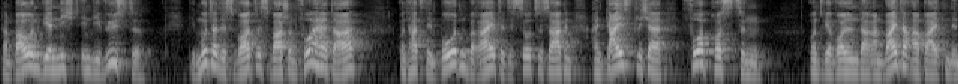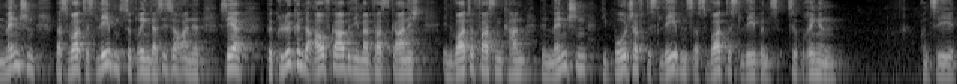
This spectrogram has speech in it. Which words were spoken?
dann bauen wir nicht in die Wüste. Die Mutter des Wortes war schon vorher da und hat den Boden bereitet, ist sozusagen ein geistlicher Vorposten Und wir wollen daran weiterarbeiten, den Menschen das Wort des Lebens zu bringen. Das ist auch eine sehr beglückende Aufgabe, die man fast gar nicht in Worte fassen kann, den Menschen die Botschaft des Lebens, das Wort des Lebens zu bringen und sie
